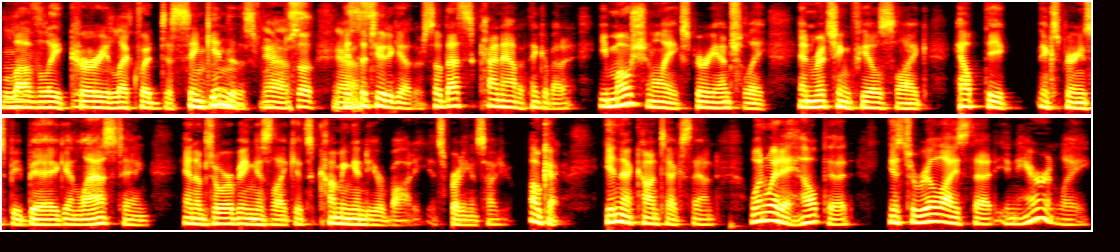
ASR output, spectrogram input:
mm. lovely curry mm. liquid to sink mm-hmm. into the sponge? Yes. So yes. it's the two together. So that's kind of how to think about it. Emotionally, experientially, enriching feels like help the experience be big and lasting. And absorbing is like it's coming into your body, it's spreading inside you. Okay. In that context, then, one way to help it is to realize that inherently,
